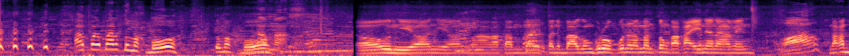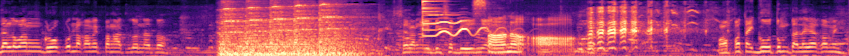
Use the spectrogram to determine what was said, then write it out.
ah, para, para tumakbo. Tumakbo. Tama. Yun, yun, yun. Mga katambay. Panibagong grupo na naman tong kakainan namin. Wow. Nakadalawang grupo na kami, pangatlo na to. Isa lang ibig sabihin niya. Sana all. Mga patay gutom talaga kami.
